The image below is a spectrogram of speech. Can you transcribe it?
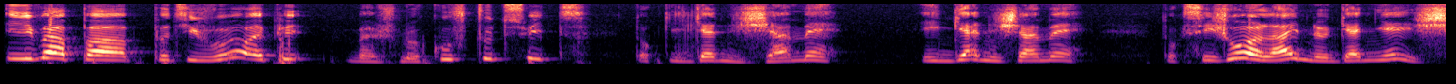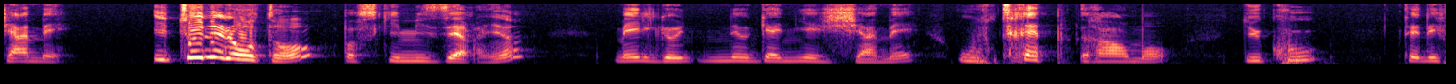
il va pas petit joueur, et puis ben, je me couche tout de suite. Donc il gagne jamais. Il gagne jamais. Donc ces joueurs-là, ils ne gagnaient jamais. Ils tenaient longtemps, parce qu'ils misaient rien, mais ils ne gagnaient jamais, ou très rarement. Du coup, c'était des,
